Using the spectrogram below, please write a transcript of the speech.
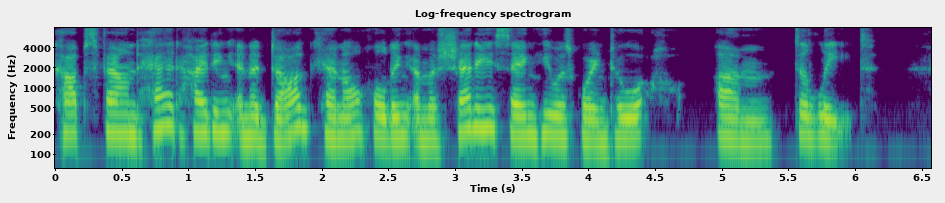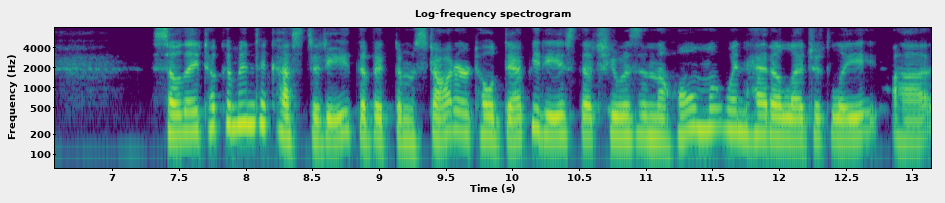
Cops found Head hiding in a dog kennel holding a machete, saying he was going to um, delete. So they took him into custody. The victim's daughter told deputies that she was in the home when Head allegedly uh,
